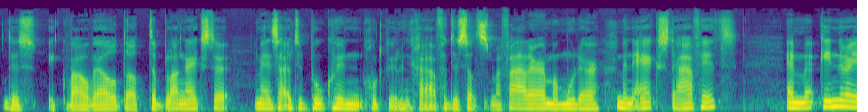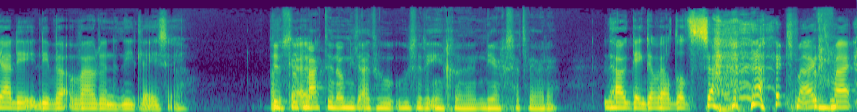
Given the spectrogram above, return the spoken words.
Dus ik wou wel dat de belangrijkste mensen uit het boek hun goedkeuring gaven. Dus dat is mijn vader, mijn moeder, mijn ex, David. En mijn kinderen, ja, die, die wouden het niet lezen. Dus dat uh, maakt dan ook niet uit hoe, hoe ze erin neergezet werden? Nou, ik denk dan wel dat het uitmaakt. Maar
